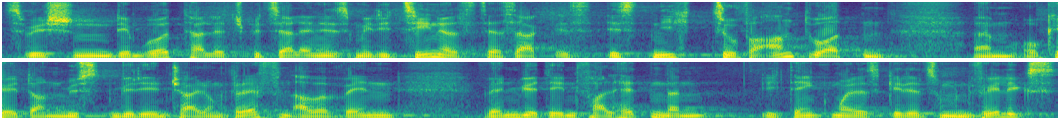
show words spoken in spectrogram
zwischen dem Urteil jetzt speziell eines Mediziners, der sagt, es ist nicht zu verantworten, ähm, okay, dann müssten wir die Entscheidung treffen. Aber wenn, wenn wir den Fall hätten, dann, ich denke mal, es geht jetzt um den Felix,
